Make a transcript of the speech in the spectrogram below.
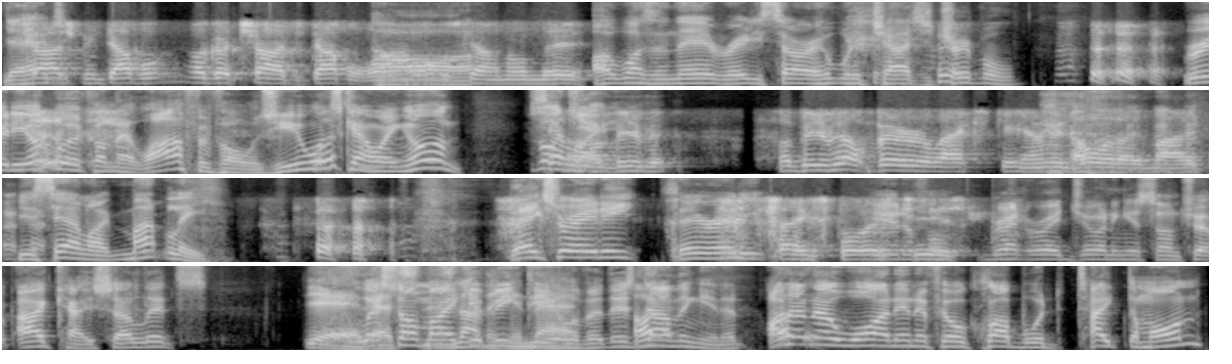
Yeah, how'd charged me double. I got charged double. I what was Oh. going on there. I wasn't there, Reedy. Sorry, I would have charged a triple. Rudy, I'd work on that laugh if I was you. What's going on? It's Sound like I've you- a bit, I've been I'm very relaxed, Dan. I'm in holiday mode. You sound like Muttley. Thanks, Rudy. See, Reedy? Thanks, boys. Beautiful. Cheers. Brent Read joining us on trip. Okay, so let's Yeah, let's not make a big deal that. of it. There's I- nothing in it. I don't know why an NFL club would take them on,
